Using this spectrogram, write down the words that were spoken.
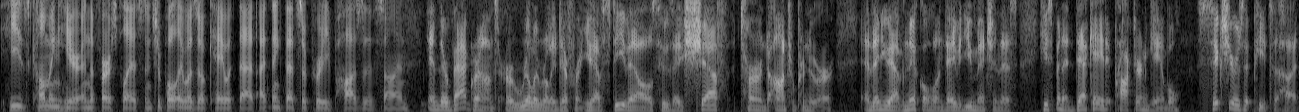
he's coming here in the first place and Chipotle was okay with that, I think that's a pretty positive sign. And their backgrounds are really, really different. You have Steve Ells, who's a chef turned entrepreneur. And then you have Niccol, and David, you mentioned this. He spent a decade at Procter & Gamble, six years at Pizza Hut,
